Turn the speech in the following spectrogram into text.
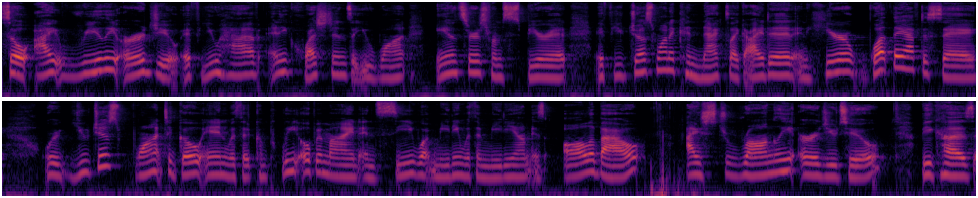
So I really urge you if you have any questions that you want answers from spirit, if you just want to connect like I did and hear what they have to say, or you just want to go in with a complete open mind and see what meeting with a medium is all about, I strongly urge you to because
